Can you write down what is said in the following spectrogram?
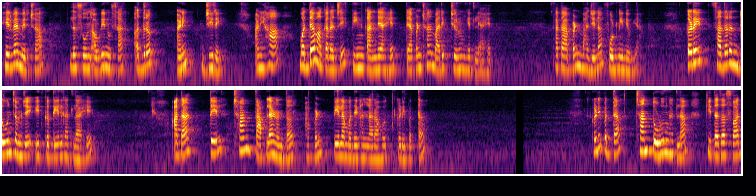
हिरव्या मिरच्या लसूण आवडीनुसार अद्रक आणि जिरे. आणि हा मध्यम आकाराचे तीन कांदे आहेत ते आपण छान बारीक चिरून घेतले आहेत. आता आपण भाजीला फोडणी देऊया. कढईत साधारण दोन चमचे इतकं तेल घातलं आहे. आता तेल छान तापल्यानंतर आपण तेलामध्ये घालणार आहोत कढीपत्ता. कढीपत्ता छान तोडून घातला की त्याचा स्वाद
